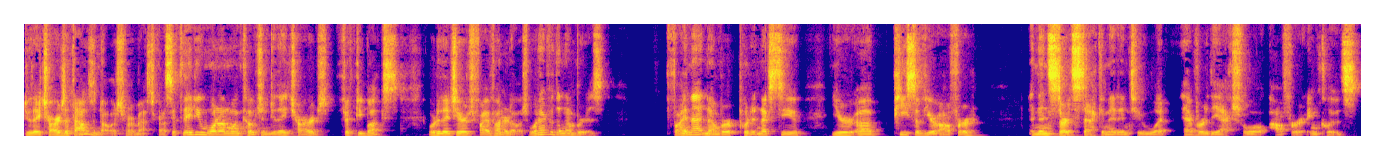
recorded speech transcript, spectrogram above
Do they charge $1,000 for a masterclass? If they do one on one coaching, do they charge 50 bucks or do they charge $500? Whatever the number is, find that number, put it next to you, your uh, piece of your offer, and then start stacking it into whatever the actual offer includes.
